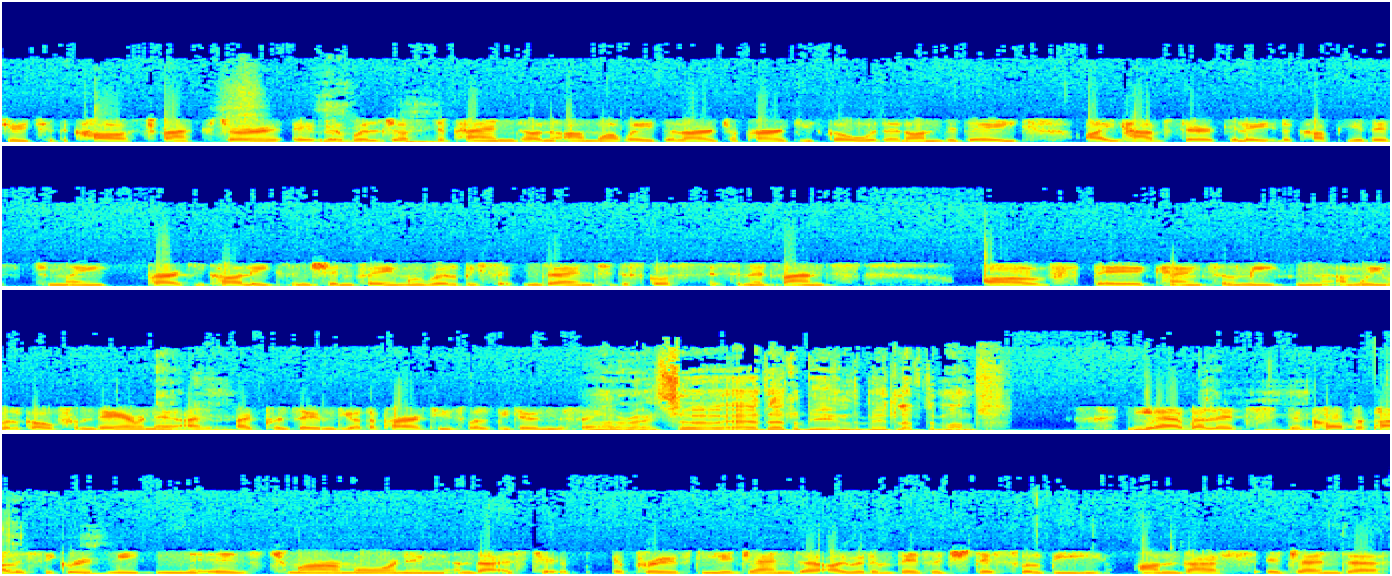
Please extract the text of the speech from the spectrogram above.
due to the cost factor. It, yeah. it will just mm. depend on, on what way the larger parties go with it on the day. I have circulated a copy of this to my party colleagues in Sinn Féin. We will be sitting down to discuss this in advance of the council meeting, and we will go from there. And okay. I, I, presume the other parties will be doing the same. All right, so uh, that'll be in the middle of the month. Yeah, well, it's the corporate policy group meeting is tomorrow morning, and that is to approve the agenda. I would envisage this will be on that agenda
